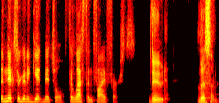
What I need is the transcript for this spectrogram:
the Knicks are going to get Mitchell for less than five firsts. Dude, listen,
